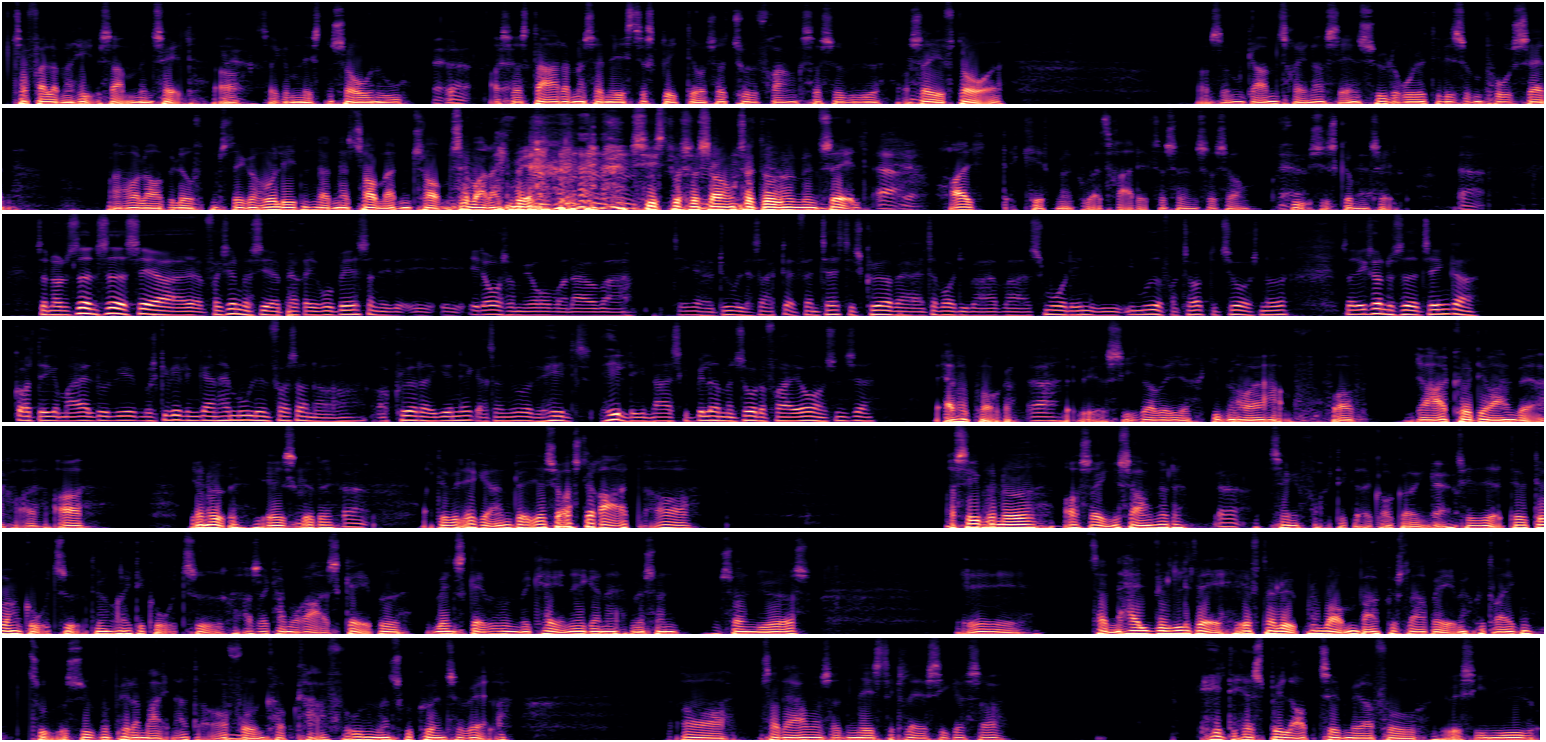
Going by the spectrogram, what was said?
så falder man helt sammen mentalt, og ja. så kan man næsten sove en uge. Ja. Og så starter man så næste skridt, det var så Tour de France og så videre, og så efteråret. Og som en gammel træner sagde, en cykelrytter, det er ligesom en pose sand. Man holder op i luften, stikker hul i den, når den er tom, er den tom, så var der ikke mere. Sidst på sæsonen, så døde man mentalt. Ja. Hold da kæft, man kunne være træt efter sådan en sæson, fysisk og mentalt. Ja. Så når du sidder, sidder og ser, for eksempel ser Paris-Roubaix sådan et, et, et år som i år, hvor der jo var, tænker jeg, du ville have sagt, et fantastisk kørevær, altså hvor de var, var smurt ind i, i mudder fra top til tå og sådan noget, så er det ikke sådan, du sidder og tænker, godt det ikke er mig, du vil måske virkelig gerne have muligheden for sådan at, at køre der igen, ikke? Altså nu er det helt, helt legendariske billeder, man så derfra i år, synes jeg. Ja, for pokker, ja. det vil jeg sige. Der vil jeg give mig højre ham, for jeg har kørt i regnvejr, og, og jeg nød det, jeg elsker mm, det. Ja. Og det vil jeg gerne. Det. Jeg synes også, det er rart at at se på noget, og så egentlig savne det. Ja. Jeg tænker, fuck, det gad jeg godt gøre en gang ja. til. Det, det, det var en god tid. Det var en rigtig god tid. Altså kammeratskabet, venskabet med mekanikerne, med sådan, sådan Jøres. Øh, sådan en halv dag efter løbende, hvor man bare kunne slappe af. Man kunne drikke en tur og cykle med Peter Meinert og mm. få en kop kaffe, uden man skulle køre intervaller. Og så nærmer sig den næste klassiker, så helt det her spil op til med at få, jeg vil sige, nye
